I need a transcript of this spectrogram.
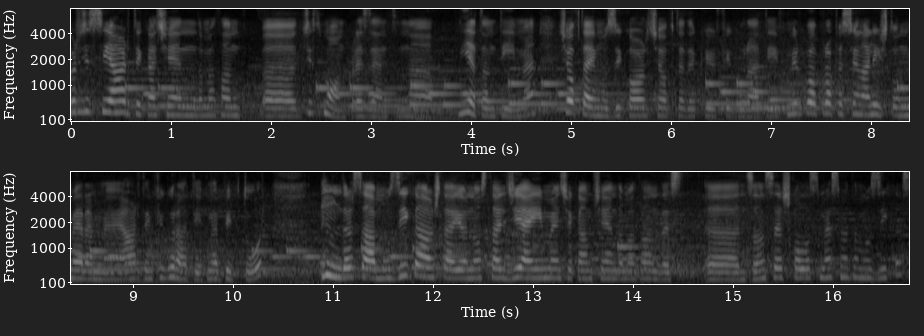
Përgjithësi arti ka qenë, domethënë, gjithmonë prezent në jetën time, qoftë ai muzikor, qoftë edhe ky figurativ. Mirëpo profesionalisht unë merrem me artin figurativ, me pikturë, ndërsa muzika është ajo nostalgjia ime që kam qenë domethënë dhe nxënëse e shkollës mesme të muzikës,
